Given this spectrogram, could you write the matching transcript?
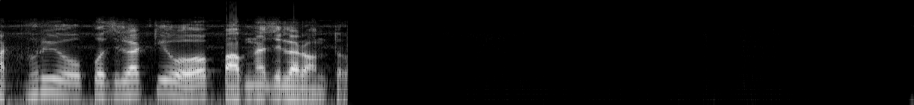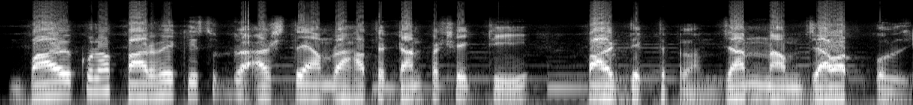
আটঘরিয়া উপজেলাটিও পাবনা জেলার অন্তর্গত। বায়ুকোলা পার হয়ে কিছু দূর আসতে আমরা হাতের ডান পাশে একটি পার্ক দেখতে পেলাম, যার নাম জাওয়াত পল্লী।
